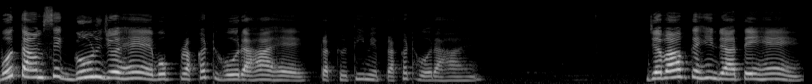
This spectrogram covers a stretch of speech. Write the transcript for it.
वो तामसिक गुण जो है, वो प्रकट हो रहा है, प्रकृति में प्रकट हो रहा है। जब आप कहीं जाते हैं,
